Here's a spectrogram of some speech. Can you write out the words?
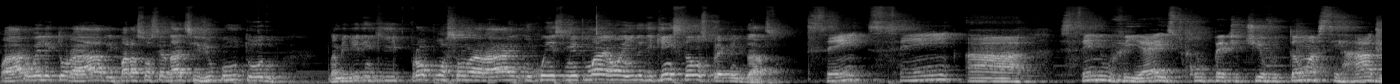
para o eleitorado e para a sociedade civil como um todo, na medida em que proporcionará um conhecimento maior ainda de quem são os pré-candidatos. Sem, sem a sem o viés competitivo tão acirrado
